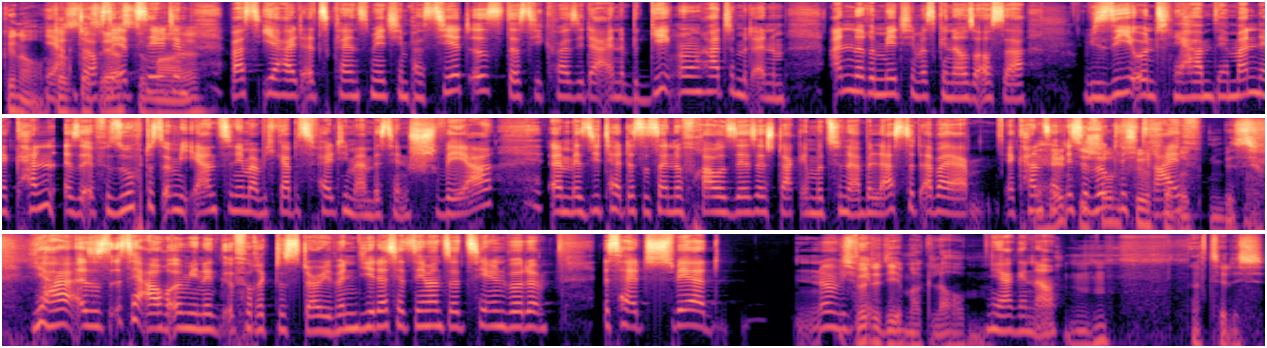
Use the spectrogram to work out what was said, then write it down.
genau. Ja, das ist doch, das sie erste erzählt Mal. ihm, was ihr halt als kleines Mädchen passiert ist, dass sie quasi da eine Begegnung hatte mit einem anderen Mädchen, was genauso aussah wie sie. Und ja, der Mann, der kann, also er versucht es irgendwie ernst zu nehmen, aber ich glaube, es fällt ihm ein bisschen schwer. Ähm, er sieht halt, dass es seine Frau sehr, sehr stark emotional belastet, aber er, er kann es halt nicht sie so wirklich greifen. Ja, also es ist ja auch irgendwie eine verrückte Story. Wenn dir das jetzt jemand so erzählen würde, ist halt schwer. Ne, Ich würde dir immer glauben. ja, genau. Natürlich.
